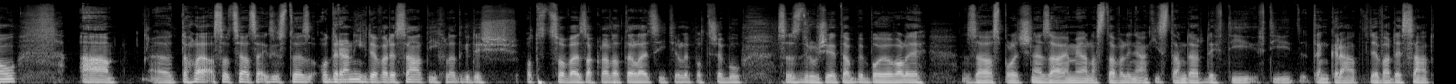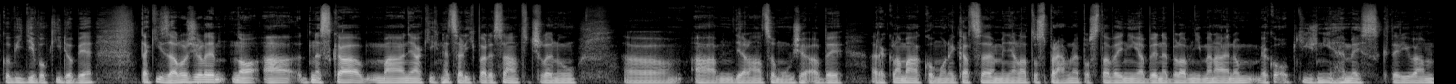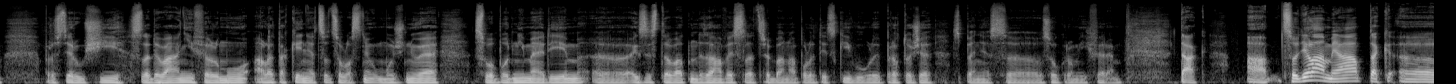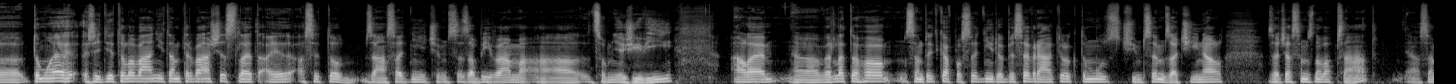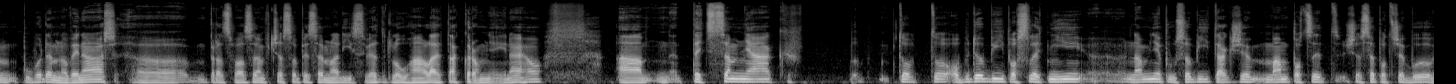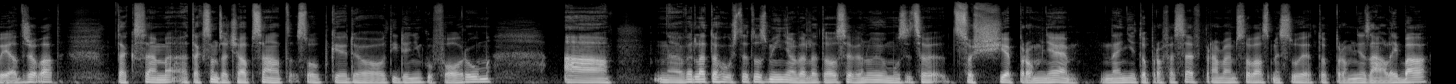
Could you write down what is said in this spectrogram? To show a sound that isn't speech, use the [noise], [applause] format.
A e, Tahle asociace existuje od raných 90. let, když otcové zakladatelé cítili potřebu se združit, aby bojovali za společné zájmy a nastavili nějaký standardy v té v tý, tenkrát 90 divoký době, tak ji založili. No a dneska má nějakých necelých 50 členů a dělá, co může, aby reklama a komunikace měla to správné postavení, aby nebyla vnímána jenom jako obtížný hemis, který vám prostě ruší sledování filmu, ale taky něco, co vlastně umožňuje svobodným médiím eh, existovat nezávisle třeba na politické vůli, protože z peněz eh, soukromých firm. Tak a co dělám já, tak uh, to moje ředitelování tam trvá 6 let a je asi to zásadní, čím se zabývám a co mě živí ale eh, vedle toho jsem teďka v poslední době se vrátil k tomu, s čím jsem začínal. Začal jsem znova psát. Já jsem původem novinář, eh, pracoval jsem v časopise Mladý svět dlouhá léta, kromě jiného. A teď jsem nějak to, to období poslední eh, na mě působí tak, že mám pocit, že se potřebuju vyjadřovat, tak jsem, tak jsem začal psát sloupky do týdeníku Fórum a Vedle toho, už jste to zmínil, vedle toho se věnuju muzice, což je pro mě, není to profese v pravém slova smyslu, je to pro mě záliba,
